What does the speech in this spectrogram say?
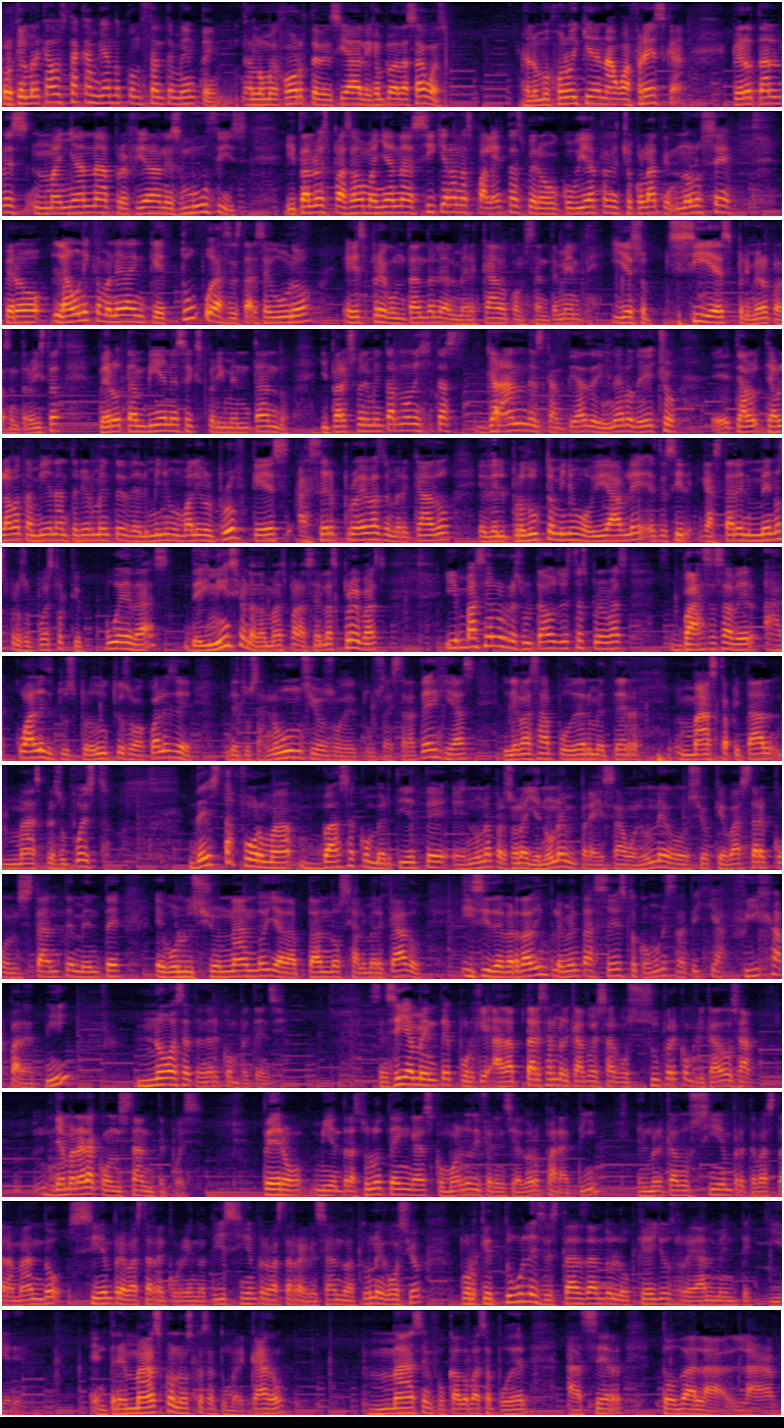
Porque el mercado está cambiando constantemente. A lo mejor te decía el ejemplo de las aguas. A lo mejor hoy quieren agua fresca, pero tal vez mañana prefieran smoothies y tal vez pasado mañana sí quieran las paletas, pero cubiertas de chocolate, no lo sé. Pero la única manera en que tú puedas estar seguro es preguntándole al mercado constantemente. Y eso sí es primero con las entrevistas, pero también es experimentando. Y para experimentar no necesitas grandes cantidades de dinero. De hecho, eh, te, hablaba también anteriormente del Minimum Valuable Proof, que es hacer pruebas de mercado eh, del producto mínimo viable, es decir, gastar el menos presupuesto que puedas de inicio nada más para hacer las pruebas. Y en base a los resultados de estas pruebas vas a saber a cuáles de tus productos o a cuáles de, de, tus anuncios o de tus estrategias le vas a poder meter más capital, más presupuesto. De esta forma vas a convertirte en una persona y en una empresa o en un negocio que va a estar constantemente evolucionando y adaptándose al mercado. Y si de verdad implementas esto como una estrategia fija para ti, no vas a tener competencia. Sencillamente porque adaptarse al mercado es algo súper complicado, o sea, de manera constante pues. Pero mientras tú lo tengas como algo diferenciador para ti, el mercado siempre te va a estar amando, siempre va a estar recurriendo a ti, siempre va a estar regresando a tu negocio porque tú les estás dando lo que ellos realmente quieren. Entre más conozcas a tu mercado, más enfocado vas a poder hacer toda la, la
